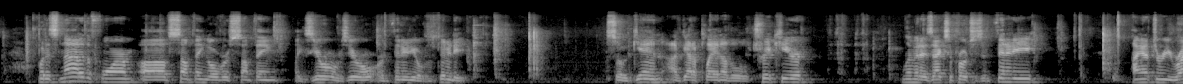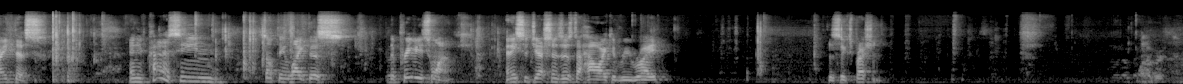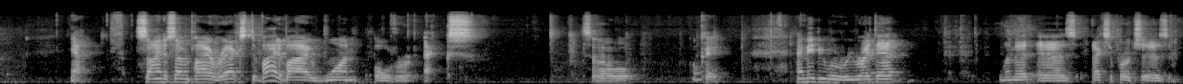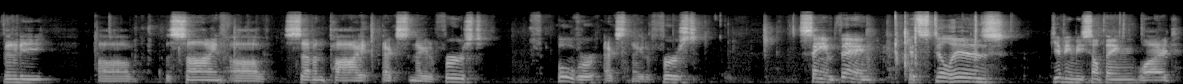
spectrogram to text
but it's not in the form of something over something, like zero over zero or infinity over infinity. So again, I've gotta play another little trick here. Limit as x approaches infinity. I'm gonna have to rewrite this. And you've kind of seen something like this in the previous one. Any suggestions as to how I could rewrite this expression? One over. Yeah, sine of seven pi over x divided by one over x. So, okay. And maybe we'll rewrite that. Limit as x approaches infinity of the sine of seven pi x negative first over x negative first. Same thing, it still is giving me something like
